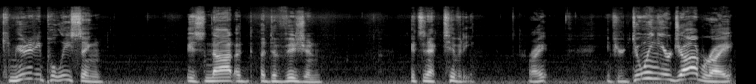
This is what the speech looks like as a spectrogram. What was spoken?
Community policing is not a, a division. It's an activity, right? If you're doing your job right,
